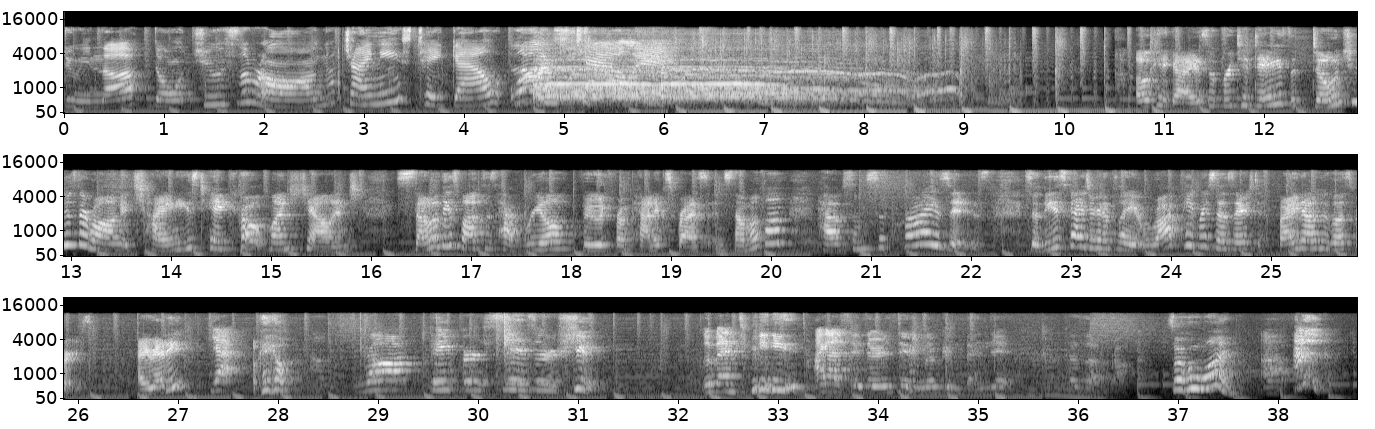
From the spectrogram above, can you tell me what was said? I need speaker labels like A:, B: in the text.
A: doing the Don't Choose the Wrong Chinese Takeout Lunch Challenge.
B: Okay guys, so for today's Don't Choose the Wrong Chinese Takeout Lunch Challenge, some of these boxes have real food from Panda Express and some of them have some surprises. So these guys are gonna play rock, paper, scissors to find out who goes first. Are you ready?
A: Yeah.
B: Okay, go.
A: Rock, paper, scissors, shoot. Look at me. I got scissors and Luke can bend it. That's a rock.
B: So who won?
A: Uh,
